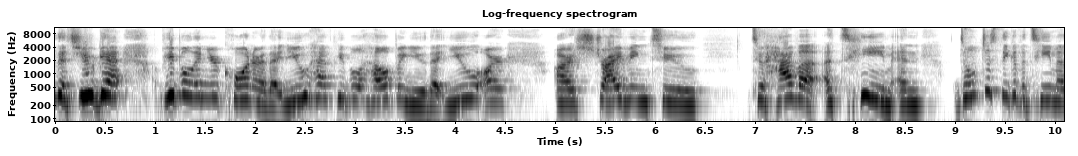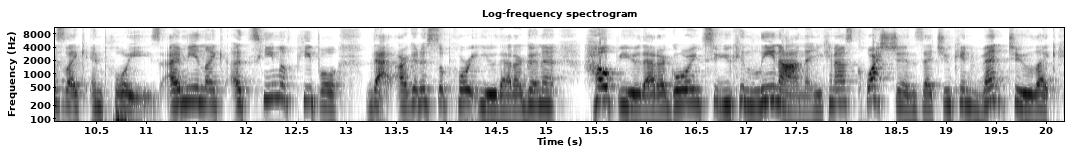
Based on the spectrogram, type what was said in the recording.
That you get people in your corner that you have people helping you that you are are striving to to have a, a team and don't just think of a team as like employees. I mean like a team of people that are going to support you, that are going to help you, that are going to, you can lean on, that you can ask questions, that you can vent to, like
